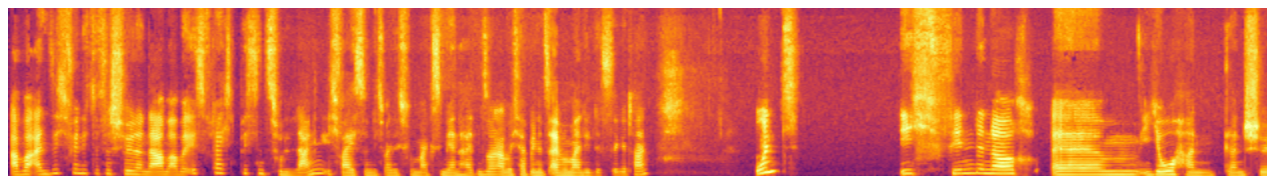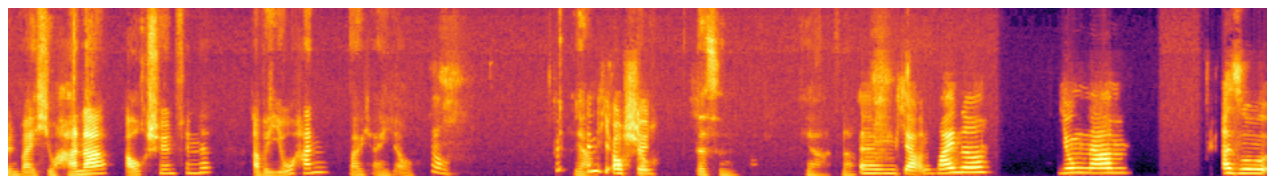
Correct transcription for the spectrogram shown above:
aber an sich finde ich das ein schöner Name, aber er ist vielleicht ein bisschen zu lang. Ich weiß noch nicht, was ich für Maximilian halten soll, aber ich habe ihn jetzt einfach mal in die Liste getan. Und ich finde noch ähm, Johann ganz schön, weil ich Johanna auch schön finde. Aber Johann mag ich eigentlich auch. Ja. Ja, Finde ich auch schön. doch. Das sind, ja, ne? Ähm, ja, und meine jungen Namen, also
